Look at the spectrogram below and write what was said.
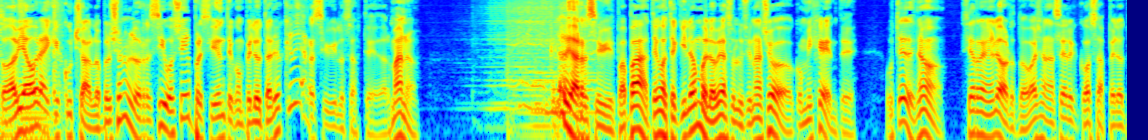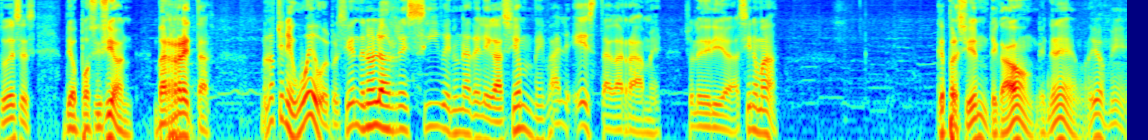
Todavía ahora hay que escucharlo, pero yo no lo recibo. Soy el presidente con pelotario. ¿Qué voy a recibirlos a ustedes, hermano? ¿Qué lo voy a recibir, papá? Tengo este quilombo y lo voy a solucionar yo, con mi gente. Ustedes no. Cierren el orto, vayan a hacer cosas pelotudeces de oposición. Berretas. No tiene huevo, el presidente no los recibe en una delegación. Me vale esta, agarrame. Yo le diría, así nomás. Qué presidente cagón que tenemos, Dios mío.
